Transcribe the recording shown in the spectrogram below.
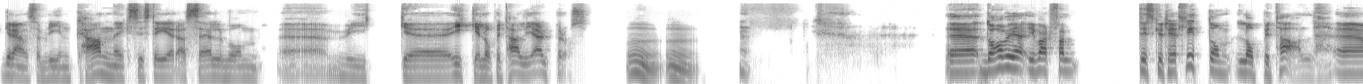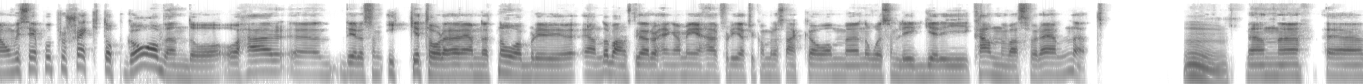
gränsvärdin kan existera själv om eh, vi icke, icke L'Hopital hjälper oss. Mm, mm. mm. Eh, då har vi i vart fall diskuterat lite om L'Hopital. Eh, om vi ser på projektuppgaven då, och här, eh, det som icke tar det här ämnet nu blir det ändå vanskligare att hänga med här, för att vi kommer att snacka om eh, något som ligger i Canvas för ämnet. Mm. Men eh,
